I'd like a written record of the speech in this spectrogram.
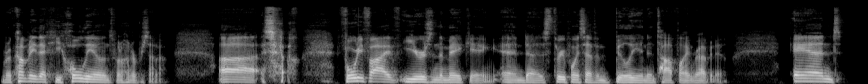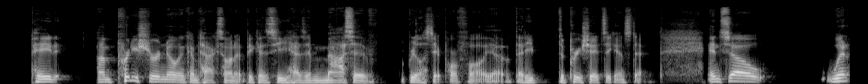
from a company that he wholly owns one hundred percent of. Uh, so, forty-five years in the making, and does three point seven billion in top-line revenue, and paid I'm pretty sure no income tax on it because he has a massive real estate portfolio that he depreciates against it. And so when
